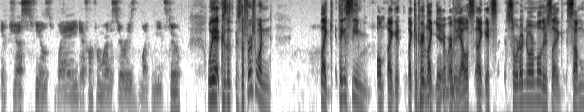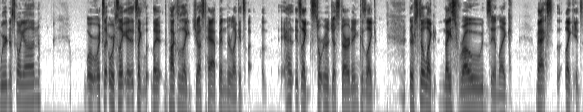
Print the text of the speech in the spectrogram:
it just feels way different from where the series like leads to. Well, yeah, because the, the first one, like things seem um, like it, like compared to like know, everything else, like it's sort of normal. There's like some weirdness going on, or, or it's like, or it's like it's like the, the apocalypse like just happened, or like it's uh, it's like sort of just starting because like there's still like nice roads and like Max like it's.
